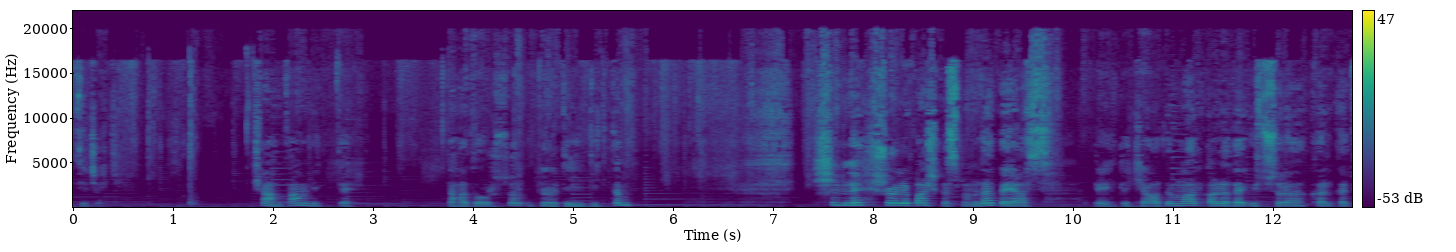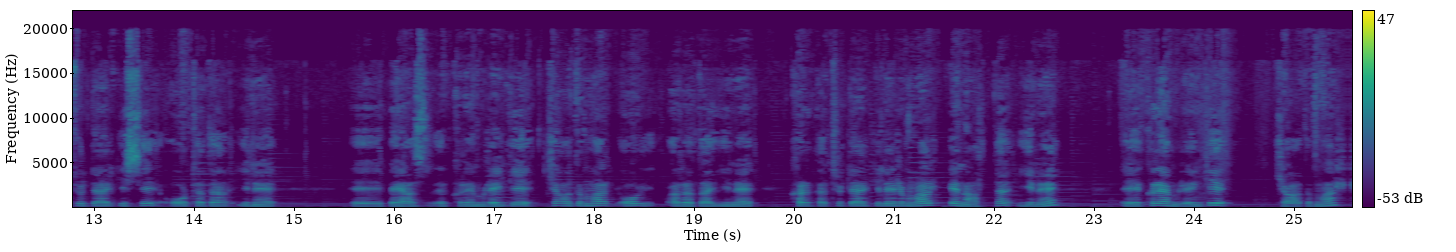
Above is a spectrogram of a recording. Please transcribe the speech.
bitecek. Çantam bitti. Daha doğrusu gövdeyi diktim. Şimdi şöyle baş kısmında beyaz renkli kağıdım var. Arada 3 sıra karikatür dergisi. Ortada yine e, beyaz e, krem rengi kağıdım var. O arada yine karikatür dergilerim var. En altta yine e, krem rengi kağıdım var.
